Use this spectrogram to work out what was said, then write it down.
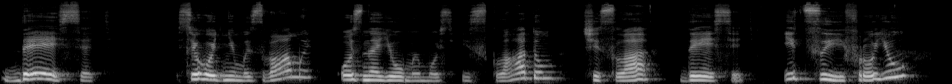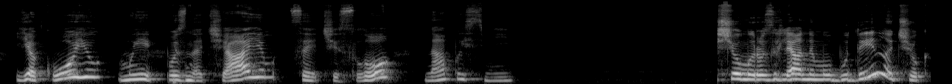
десять. Сьогодні ми з вами ознайомимось із складом числа 10 і цифрою, якою ми позначаємо це число на письмі. Якщо ми розглянемо будиночок,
